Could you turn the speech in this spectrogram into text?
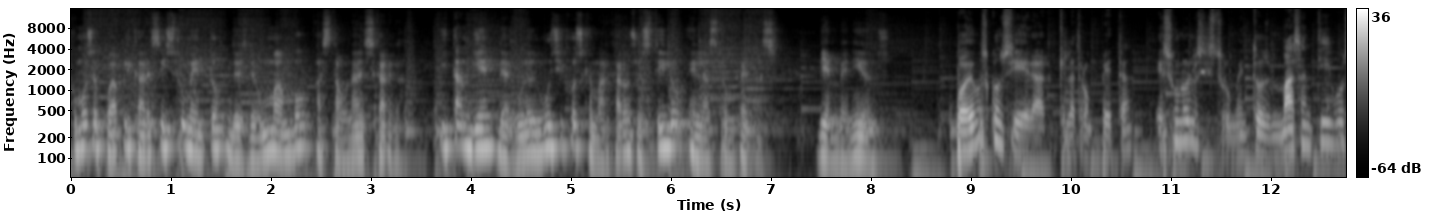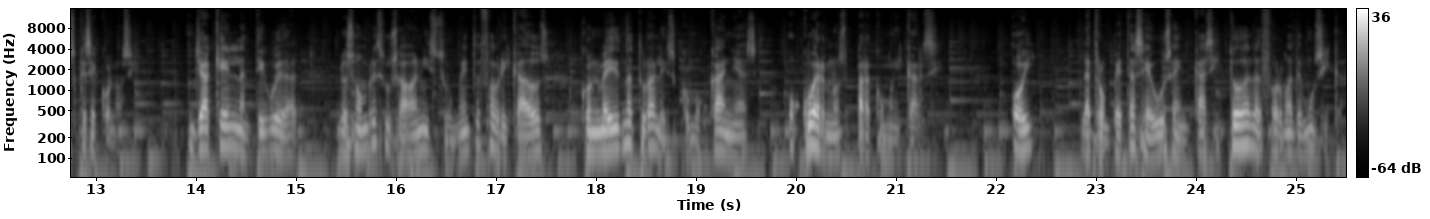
cómo se puede aplicar este instrumento desde un mambo hasta una descarga, y también de algunos músicos que marcaron su estilo en las trompetas. Bienvenidos. Podemos considerar que la trompeta es uno de los instrumentos más antiguos que se conocen, ya que en la antigüedad los hombres usaban instrumentos fabricados con medios naturales como cañas o cuernos para comunicarse. Hoy, la trompeta se usa en casi todas las formas de música,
